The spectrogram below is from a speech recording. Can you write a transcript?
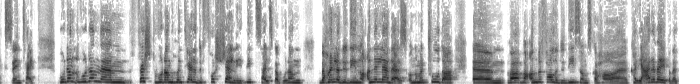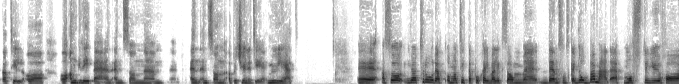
ekstrainntekt. Hvordan, hvordan, eh, først, hvordan håndterer du forskjellen i ditt selskap? Hvordan behandler du de noe annerledes? Og nummer to, da, eh, hva, hva anbefaler du de de som skal ha eh, karrierevei på dette, til å, å angripe en, en, sånn, eh, en, en, sånn opportunity, mulighet? Eh, alltså, jag tror att om man tittar på själva liksom, eh, den som ska jobba med det måste ju ha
